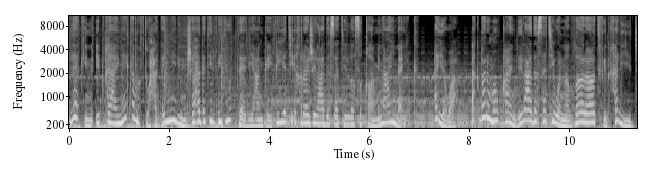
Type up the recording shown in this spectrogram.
لكن ابق عينيك مفتوحتين لمشاهدة الفيديو التالي عن كيفية إخراج العدسات اللاصقة من عينيك. أيوة أكبر موقع للعدسات والنظارات في الخليج.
